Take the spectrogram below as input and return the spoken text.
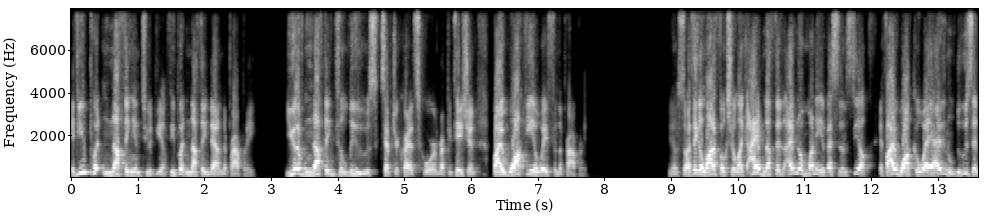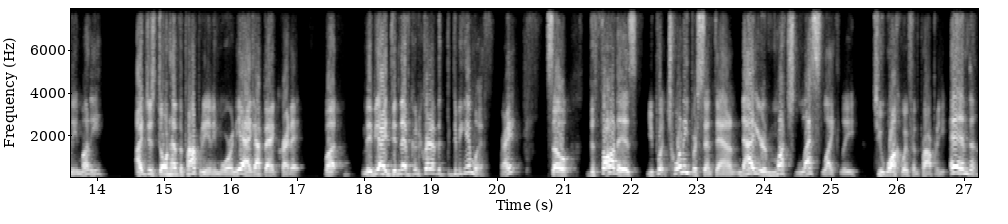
If you put nothing into a deal, if you put nothing down in the property, you have nothing to lose except your credit score and reputation by walking away from the property. You know, so I think a lot of folks are like, I have nothing, I have no money invested in this deal. If I walk away, I didn't lose any money. I just don't have the property anymore. And yeah, I got bad credit, but maybe I didn't have good credit to begin with, right? So the thought is you put 20% down, now you're much less likely to walk away from the property. And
